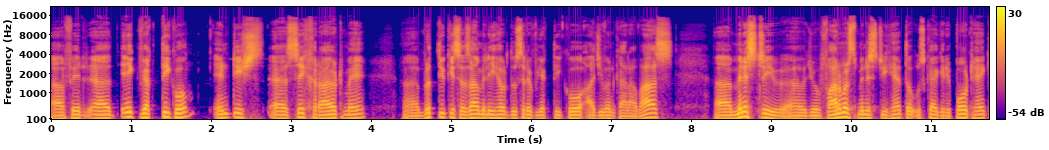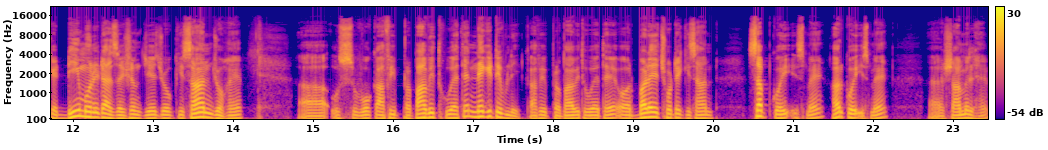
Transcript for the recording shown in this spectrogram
फिर एक व्यक्ति को एंटी सिख रायट में मृत्यु की सज़ा मिली है और दूसरे व्यक्ति को आजीवन कारावास। मिनिस्ट्री जो फार्मर्स मिनिस्ट्री है तो उसका एक रिपोर्ट है कि डीमोनिटाइजेशन ये जो किसान जो हैं उस, वो काफ़ी प्रभावित हुए थे नेगेटिवली काफ़ी प्रभावित हुए थे और बड़े छोटे किसान सब कोई इसमें, हर कोई इसमें शामिल हैं।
